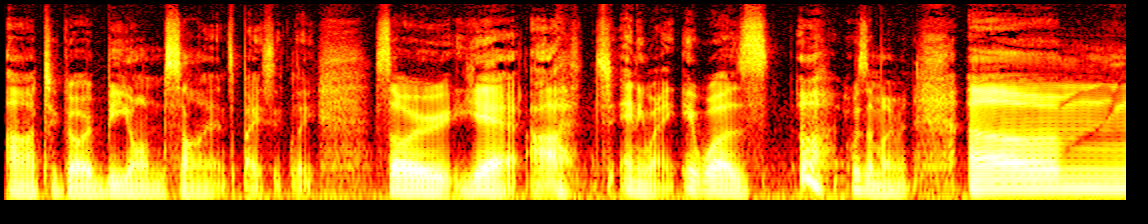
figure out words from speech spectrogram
are to go beyond science basically so yeah uh, anyway it was Oh, it was a moment. Um,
